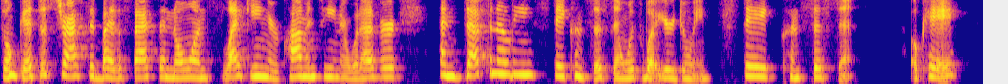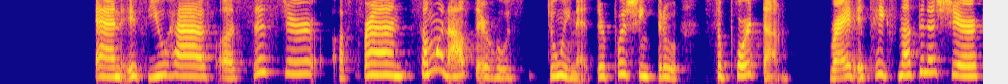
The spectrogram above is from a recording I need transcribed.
Don't get distracted by the fact that no one's liking or commenting or whatever. And definitely stay consistent with what you're doing. Stay consistent. Okay. And if you have a sister, a friend, someone out there who's doing it, they're pushing through, support them, right? It takes nothing to share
